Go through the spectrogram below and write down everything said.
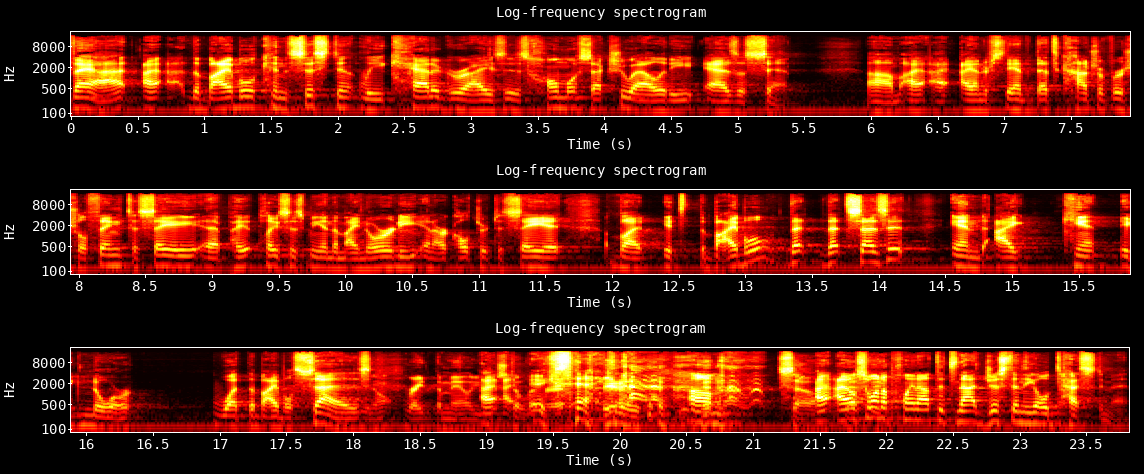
that, I, the Bible consistently categorizes homosexuality as a sin. Um, I, I, understand that that's a controversial thing to say. That places me in the minority in our culture to say it, but it's the Bible that, that says it, and I can't ignore what the Bible says. You don't write the mail, you just I, deliver exactly. it. Exactly. um, so I, I also want to point out that it's not just in the Old Testament.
